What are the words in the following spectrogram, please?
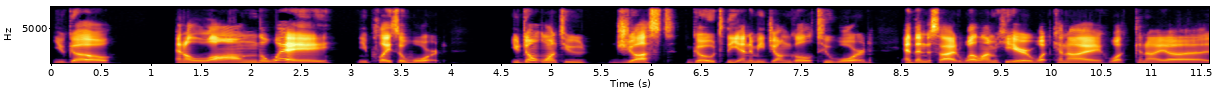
You go, and along the way, you place a ward. You don't want to just go to the enemy jungle to ward and then decide, well, I'm here. What can I what can I uh,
